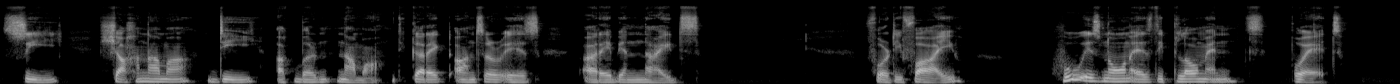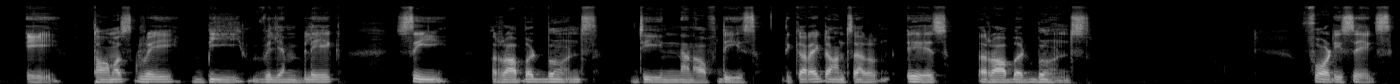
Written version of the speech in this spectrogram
C. Shahnama D. Akbarnama. The correct answer is Arabian Nights. 45. Who is known as the plowman's poet? A. Thomas Gray B. William Blake C. Robert Burns D. None of these. The correct answer is Robert Burns. 46.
